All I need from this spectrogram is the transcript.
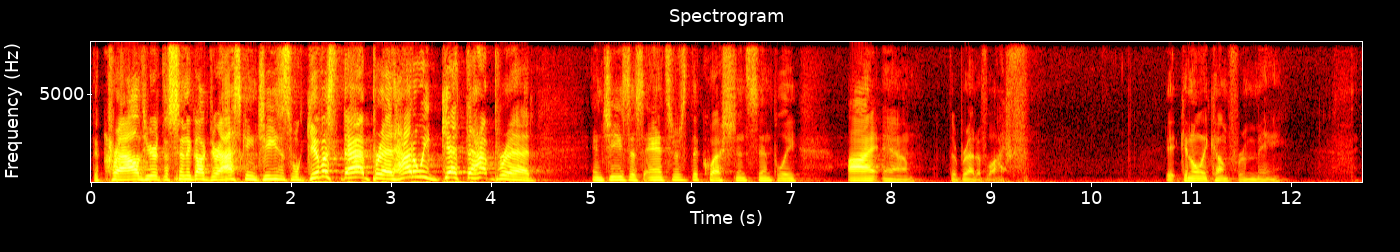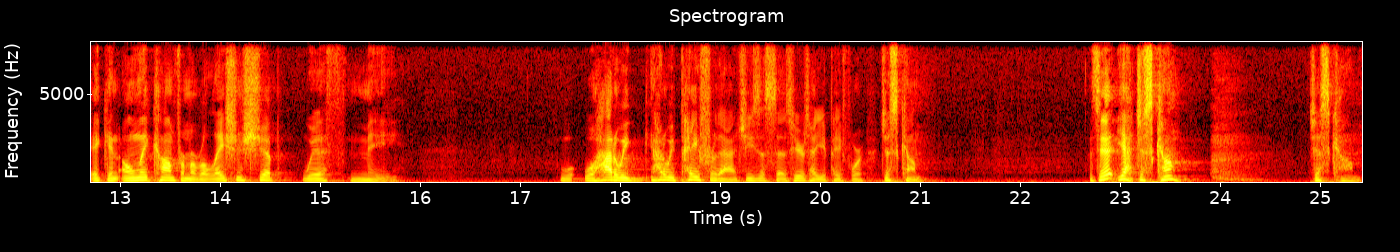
The crowd here at the synagogue, they're asking Jesus, Well, give us that bread. How do we get that bread? And Jesus answers the question simply I am the bread of life. It can only come from me. It can only come from a relationship with me. Well, how do we, how do we pay for that? Jesus says, here's how you pay for it just come. That's it? Yeah, just come. Just come.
